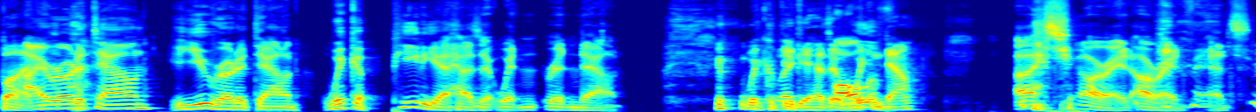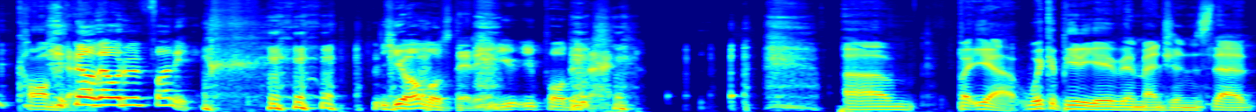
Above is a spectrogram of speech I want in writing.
But I wrote it down. You wrote it down. Wikipedia has it written, written down. Wikipedia like, has it written of- down. Uh, all right, all right, Vance, calm down. No, that would have been funny. You almost did it. You you pulled it back. um, but yeah, Wikipedia even mentions that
